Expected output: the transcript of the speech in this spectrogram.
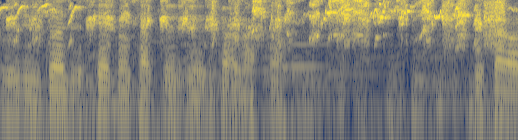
Really good. Just kept me captive to enjoy myself. This fellow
